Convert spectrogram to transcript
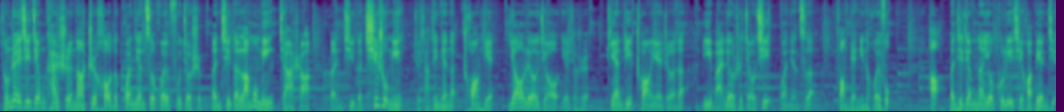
从这期节目开始呢，之后的关键词回复就是本期的栏目名加上本期的期数名，就像今天的“创业幺六九”，也就是 TMT 创业者的一百六十九期关键词，方便您的回复。好，本期节目呢由库里企划编辑，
